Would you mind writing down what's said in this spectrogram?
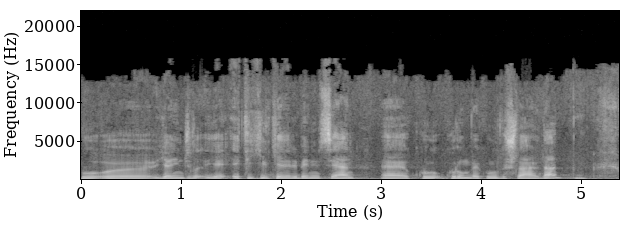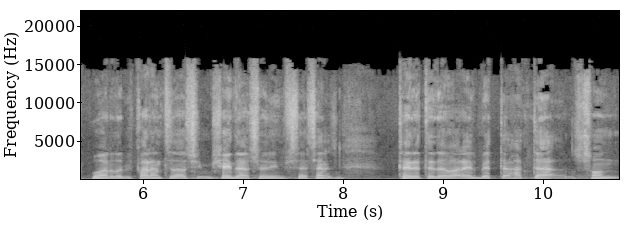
Bu e, yayıncılık etik ilkeleri benimseyen e, ku- kurum ve kuruluşlardan. Bu arada bir parantez açayım bir şey daha söyleyeyim isterseniz. TRT'de var elbette. Hatta son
